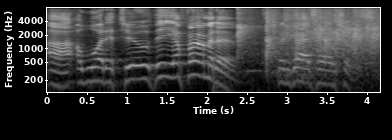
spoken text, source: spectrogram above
uh, awarded to the affirmative. Congratulations.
